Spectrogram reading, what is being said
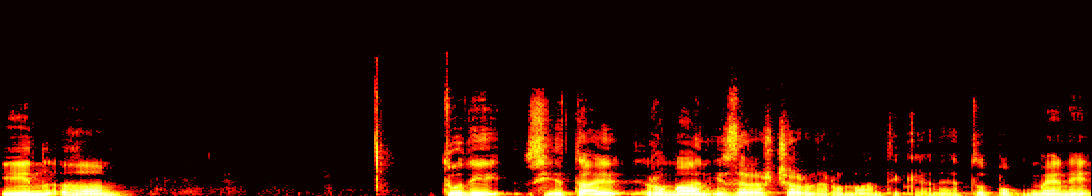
in um, tudi je ta roman izraz črne romantike. Ne? To pomeni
